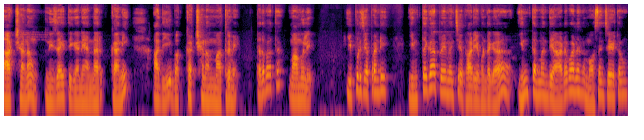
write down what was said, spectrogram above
ఆ క్షణం నిజాయితీగానే అన్నారు. కానీ అది ఒక్క క్షణం మాత్రమే. తర్వాత మామూలే. ఇప్పుడు చెప్పండి ఇంతగా ప్రేమించే భార్య ఉండగా ఇంతమంది ఆడవాళ్ళను మోసం చేయటం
